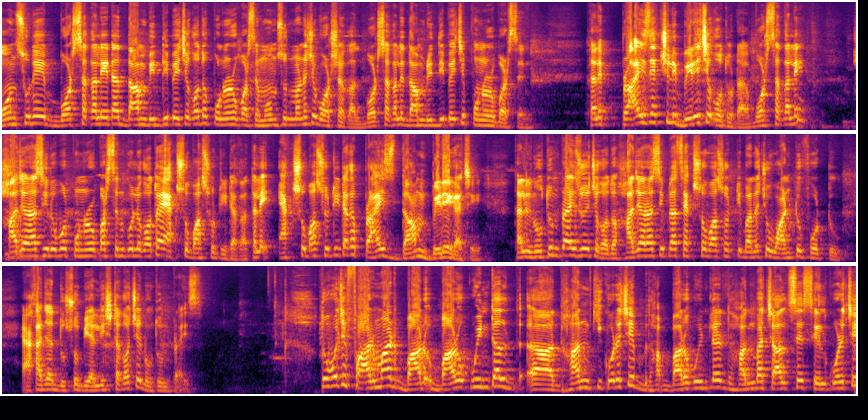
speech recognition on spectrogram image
মনসুনে বর্ষাকালে এটার দাম বৃদ্ধি পেয়েছে কত? পনেরো পার্সেন্ট মনসুন মানে হচ্ছে বর্ষাকাল। বর্ষাকালে দাম বৃদ্ধি পেয়েছে পনেরো পার্সেন্ট তাহলে প্রাইস অ্যাকচুয়ালি বেড়েছে কতটা বর্ষাকালে? হাজার আশির ওপর পনেরো পার্সেন্ট করলে কত? একশো বাষট্টি টাকা। তাহলে একশো বাষট্টি টাকা প্রাইস দাম বেড়ে গেছে। তাহলে নতুন প্রাইস হয়েছে কত? হাজার আশি প্লাস একশো বাষট্টি মানে হচ্ছে ওয়ান টু ফোর টু এক হাজার দুশো বিয়াল্লিশ টাকা হচ্ছে নতুন প্রাইস তো বলছে ফার্মার বারো বারো কুইন্টাল ধান কি করেছে? বারো কুইন্টাল ধান বা চাল সে সেল করেছে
